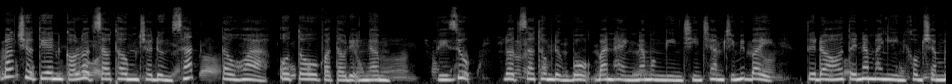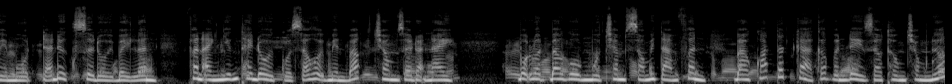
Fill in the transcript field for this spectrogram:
Bắc Triều Tiên có luật giao thông cho đường sắt, tàu hỏa, ô tô và tàu điện ngầm. Ví dụ, luật giao thông đường bộ ban hành năm 1997, từ đó tới năm 2011 đã được sửa đổi 7 lần, phản ánh những thay đổi của xã hội miền Bắc trong giai đoạn này. Bộ luật bao gồm 168 phần, bao quát tất cả các vấn đề giao thông trong nước,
